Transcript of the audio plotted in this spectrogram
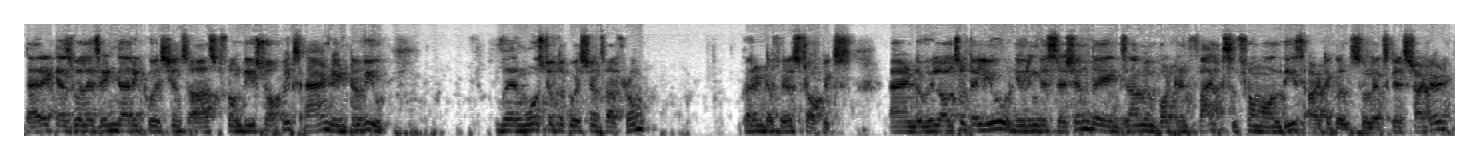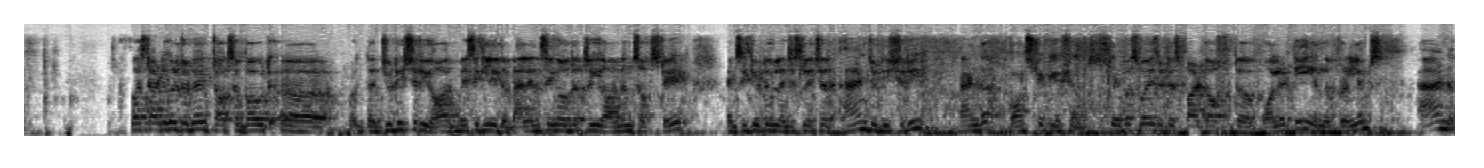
direct as well as indirect questions asked from these topics and interview where most of the questions are from current affairs topics and we'll also tell you during this session the exam important facts from all these articles. So let's get started. First article today talks about uh, the judiciary or basically the balancing of the three organs of state, executive, legislature and judiciary and the constitution. Syllabus wise it is part of the polity in the prelims and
